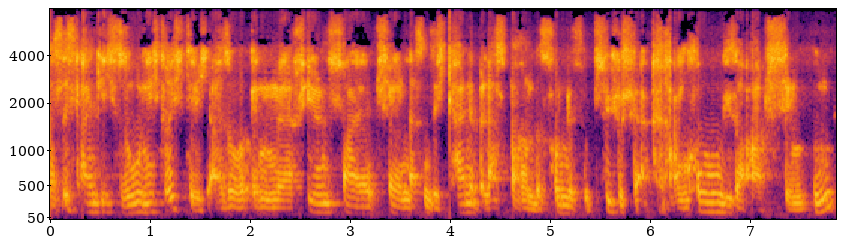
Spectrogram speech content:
das ist eigentlich so nicht richtig. Also in äh, vielen Fällen lassen sich keine belastbaren Befunde für psychische Erkrankungen dieser Art finden.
